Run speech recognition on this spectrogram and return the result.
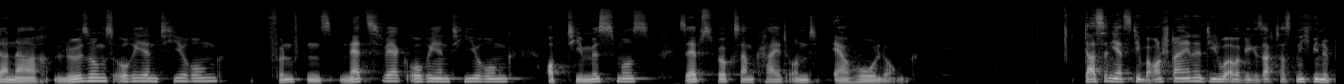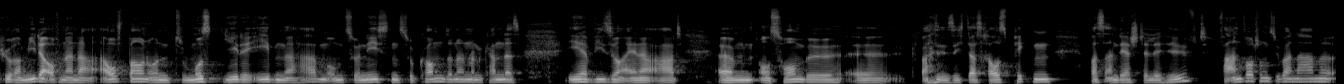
danach Lösungsorientierung, fünftens Netzwerkorientierung, Optimismus, Selbstwirksamkeit und Erholung. Das sind jetzt die Bausteine, die du aber, wie gesagt hast, nicht wie eine Pyramide aufeinander aufbauen und du musst jede Ebene haben, um zur nächsten zu kommen, sondern man kann das eher wie so eine Art ähm, Ensemble äh, quasi sich das rauspicken, was an der Stelle hilft. Verantwortungsübernahme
